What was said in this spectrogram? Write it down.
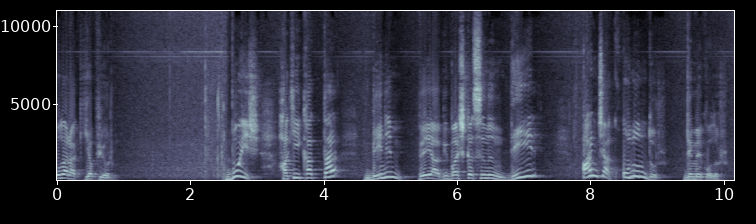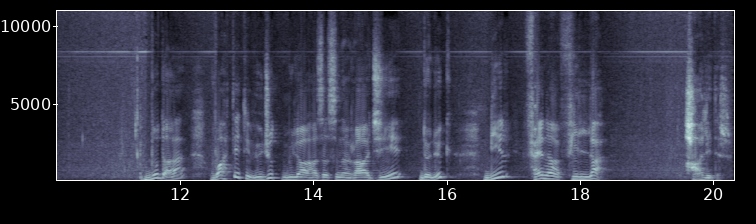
olarak yapıyorum. Bu iş hakikatta benim veya bir başkasının değil ancak onundur demek olur. Bu da vahdeti vücut mülahazasına raci dönük bir fena fillah halidir.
